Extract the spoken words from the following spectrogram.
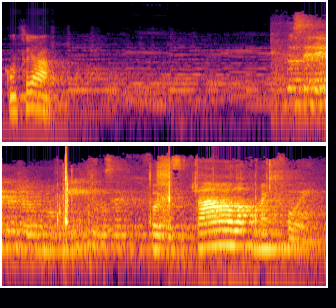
Confiar lembra de algum momento que você visitá-la? Como é que foi?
